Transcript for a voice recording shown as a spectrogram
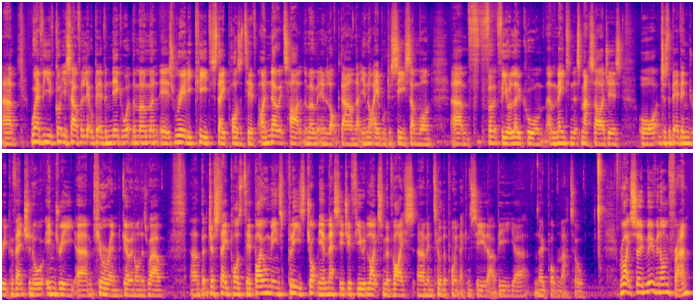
Um, whether you've got yourself a little bit of a niggle at the moment, it's really key to stay positive. I know it's hard at the moment in lockdown that you're not able to see someone um, for, for your local uh, maintenance massages or just a bit of injury prevention or injury um, curing going on as well. Um, but just stay positive. By all means, please drop me a message if you would like some advice um, until the point I can see you. That would be uh, no problem at all. Right, so moving on, Fran,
